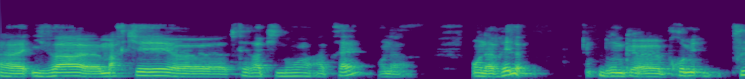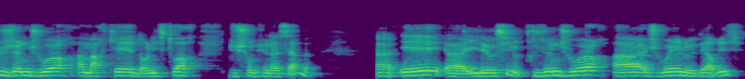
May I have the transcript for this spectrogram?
Euh, il va euh, marquer euh, très rapidement après, en, a, en avril. Donc, premier, plus jeune joueur à marquer dans l'histoire du championnat serbe. et il est aussi le plus jeune joueur à jouer le derby.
